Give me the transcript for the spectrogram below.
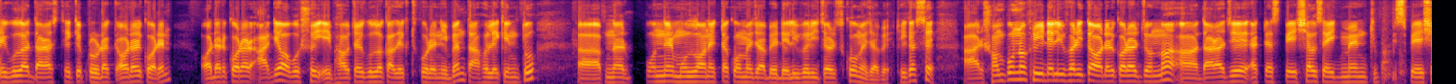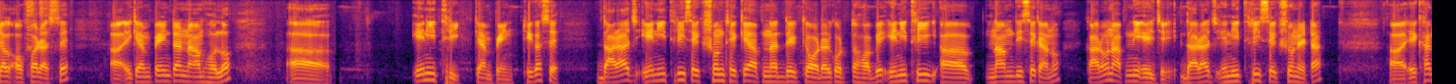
রেগুলার দারাজ থেকে প্রোডাক্ট অর্ডার করেন অর্ডার করার আগে অবশ্যই এই ভাউচারগুলো কালেক্ট করে নেবেন তাহলে কিন্তু আপনার পণ্যের মূল্য অনেকটা কমে যাবে ডেলিভারি চার্জ কমে যাবে ঠিক আছে? আর সম্পূর্ণ ফ্রি ডেলিভারিতে অর্ডার করার জন্য আহ, দারাজে একটা স্পেশাল সেগমেন্ট স্পেশাল অফার আছে এই ক্যাম্পেইনটার নাম হলো এনি থ্রি ক্যাম্পেইন ঠিক আছে? দারাজ এনি থ্রি সেকশন থেকে আপনাদেরকে অর্ডার করতে হবে। এনি থ্রি নাম দিছে কেন? কারণ আপনি এই যে দারাজ এনি থ্রি সেকশন এটা এখান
